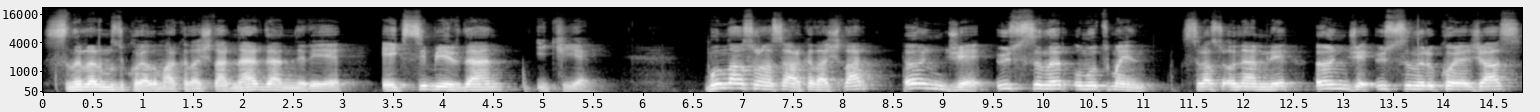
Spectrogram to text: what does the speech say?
Sınırlarımızı koyalım arkadaşlar. Nereden nereye? Eksi 1'den 2'ye. Bundan sonrası arkadaşlar önce üst sınır unutmayın sırası önemli. Önce üst sınırı koyacağız.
